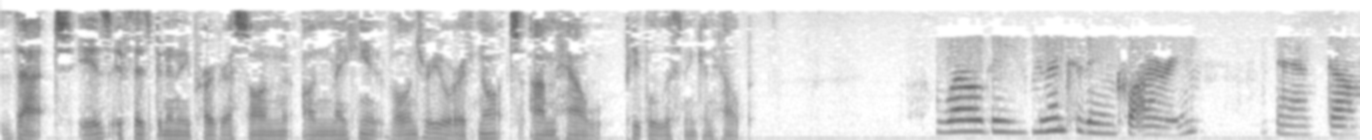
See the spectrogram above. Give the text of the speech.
that is, if there's been any progress on, on making it voluntary, or if not, um, how people listening can help? Well, the, we went to the inquiry and um,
